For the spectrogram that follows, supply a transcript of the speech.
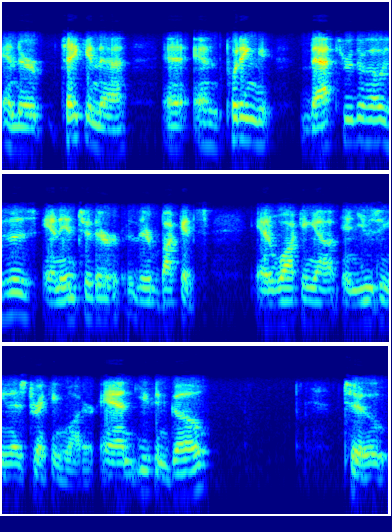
and they're taking that and, and putting that through the hoses and into their their buckets and walking out and using it as drinking water. And you can go to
